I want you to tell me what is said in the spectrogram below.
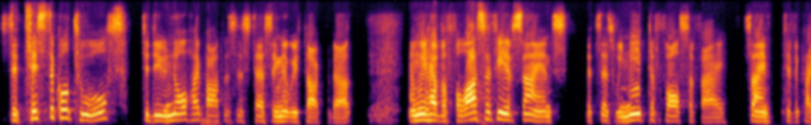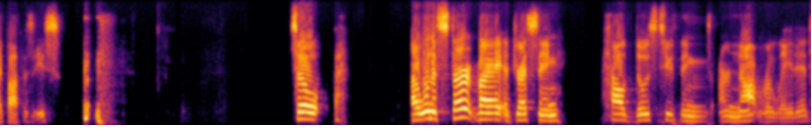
statistical tools to do null hypothesis testing that we've talked about. And we have a philosophy of science that says we need to falsify scientific hypotheses. so I want to start by addressing how those two things are not related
